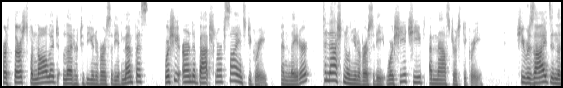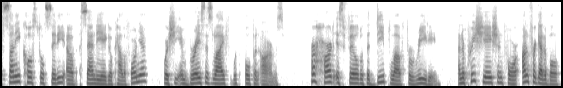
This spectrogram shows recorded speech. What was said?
Her thirst for knowledge led her to the University of Memphis, where she earned a Bachelor of Science degree, and later to National University, where she achieved a master's degree. She resides in the sunny coastal city of San Diego, California, where she embraces life with open arms. Her heart is filled with a deep love for reading, an appreciation for unforgettable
